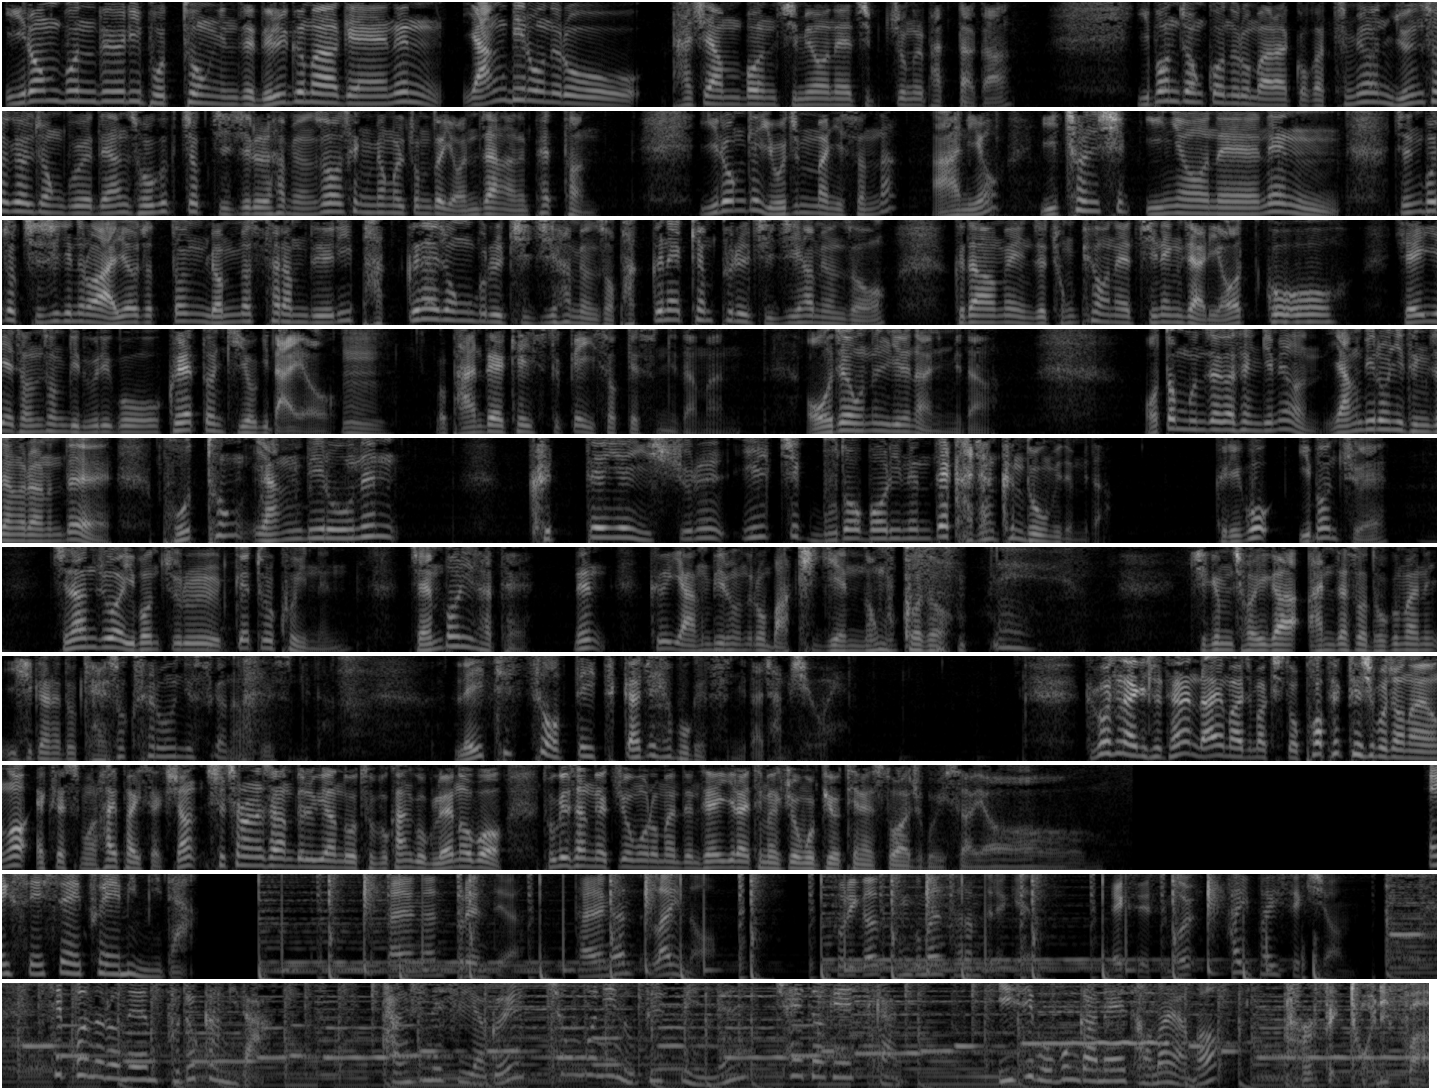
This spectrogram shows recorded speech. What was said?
이런 분들이 보통 이제 늙음하게는 양비론으로 다시 한번 지면에 집중을 받다가 이번 정권으로 말할 것 같으면 윤석열 정부에 대한 소극적 지지를 하면서 생명을 좀 더 연장하는 패턴. 이런 게 요즘만 있었나? 아니요. 2012년에는 진보적 지식인으로 알려졌던 몇몇 사람들이 박근혜 정부를 지지하면서 박근혜 캠프를 지지하면서 그 다음에 이제 종편의 진행 자리 얻고 제2의 전성기 누리고 그랬던 기억이 나요. 음. 뭐 반대의 케이스도 꽤 있었겠습니다만 어제 오늘 일은 아닙니다. 어떤 문제가 생기면 양비론이 등장을 하는데 보통 양비론은 그때의 이슈를 일찍 묻어버리는 데 가장 큰 도움이 됩니다. 그리고 이번 주에 지난주와 이번 주를 꿰뚫고 있는 잼버리 사태는 그 양비론으로 막히기엔 너무 커서 네. 지금 저희가 앉아서 녹음하는 이 시간에도 계속 새로운 뉴스가 나오고 있습니다. latest update까지 해보겠습니다. 잠시 후에. 그것은 알기 싫다는 나의 마지막 시도 퍼펙트 15 전화 영어 액세스몰 하이파이 섹션 실천하는 사람들을 위한 노트북 한국 레노버 독일산 맥주효모로 만든 데이라이트 맥주효모 비오틴에서 도와주고 있어요. XSFM입니다. 다양한 브랜드, 다양한 라인업. 소리가 궁금한 사람들에게 액세스몰 하이파이 섹션. 10분으로는 부족합니다. 당신의 실력을 충분히 높일 수 있는 최적의 시간. 25분간의 전화 영어. Perfect 25.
